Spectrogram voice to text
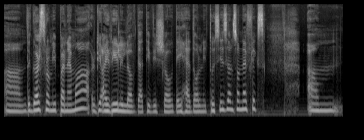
um, the Girls from Ipanema, I really love that TV show. They had only two seasons on Netflix. Um,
